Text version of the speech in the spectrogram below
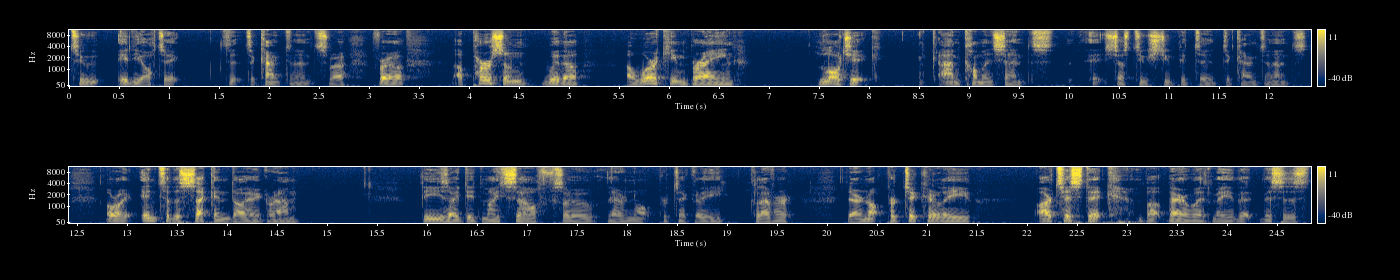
too idiotic to, to countenance for for a, a person with a, a working brain, logic, and common sense. It's just too stupid to, to countenance. All right, into the second diagram. These I did myself, so they're not particularly clever. They're not particularly artistic, but bear with me that this is,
